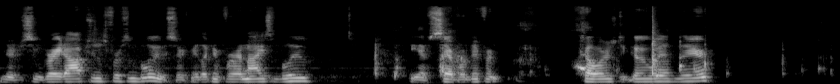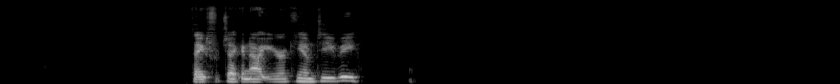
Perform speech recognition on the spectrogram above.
There's some great options for some blue. So if you're looking for a nice blue, you have several different colors to go with there. Thanks for checking out UreChem TV.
